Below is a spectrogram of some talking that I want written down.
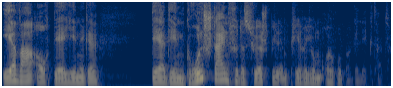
er war auch derjenige, der den Grundstein für das Hörspiel Imperium Europa gelegt hat.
